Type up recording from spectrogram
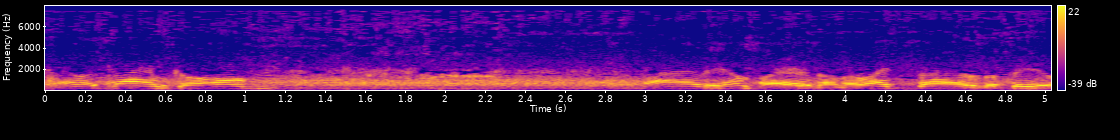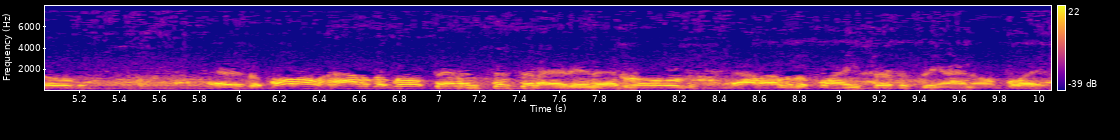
And a time called by the umpires on the right side of the field. There's a ball out of the bullpen in Cincinnati that rolls down onto the playing surface behind home plate.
